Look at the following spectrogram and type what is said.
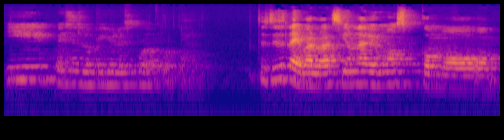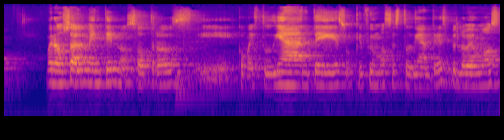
y eso es lo que yo les puedo aportar. Entonces la evaluación la vemos como, bueno, usualmente nosotros eh, como estudiantes o que fuimos estudiantes, pues lo vemos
